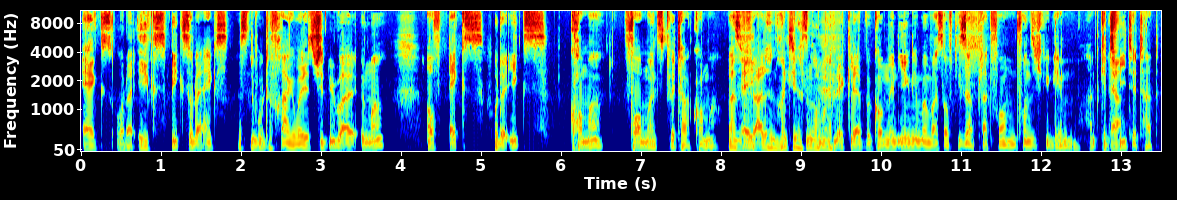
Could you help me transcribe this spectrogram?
X oder X. X oder X? Das ist eine gute Frage, weil jetzt steht überall immer auf X oder X, Komma, vormals Twitter, Komma. Also für alle Leute, die das nochmal erklärt bekommen, wenn irgendjemand was auf dieser Plattform von sich gegeben hat, getweetet ja. hat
